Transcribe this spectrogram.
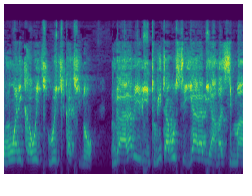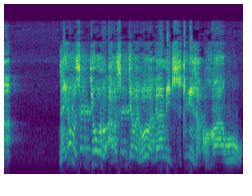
omuwanika w'ekika kino ng'alaba ebintu bitabuse ye alabye amazima. Naye omusajja ono abasajja bano bo bagambye nti situyinza kuvaawo.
